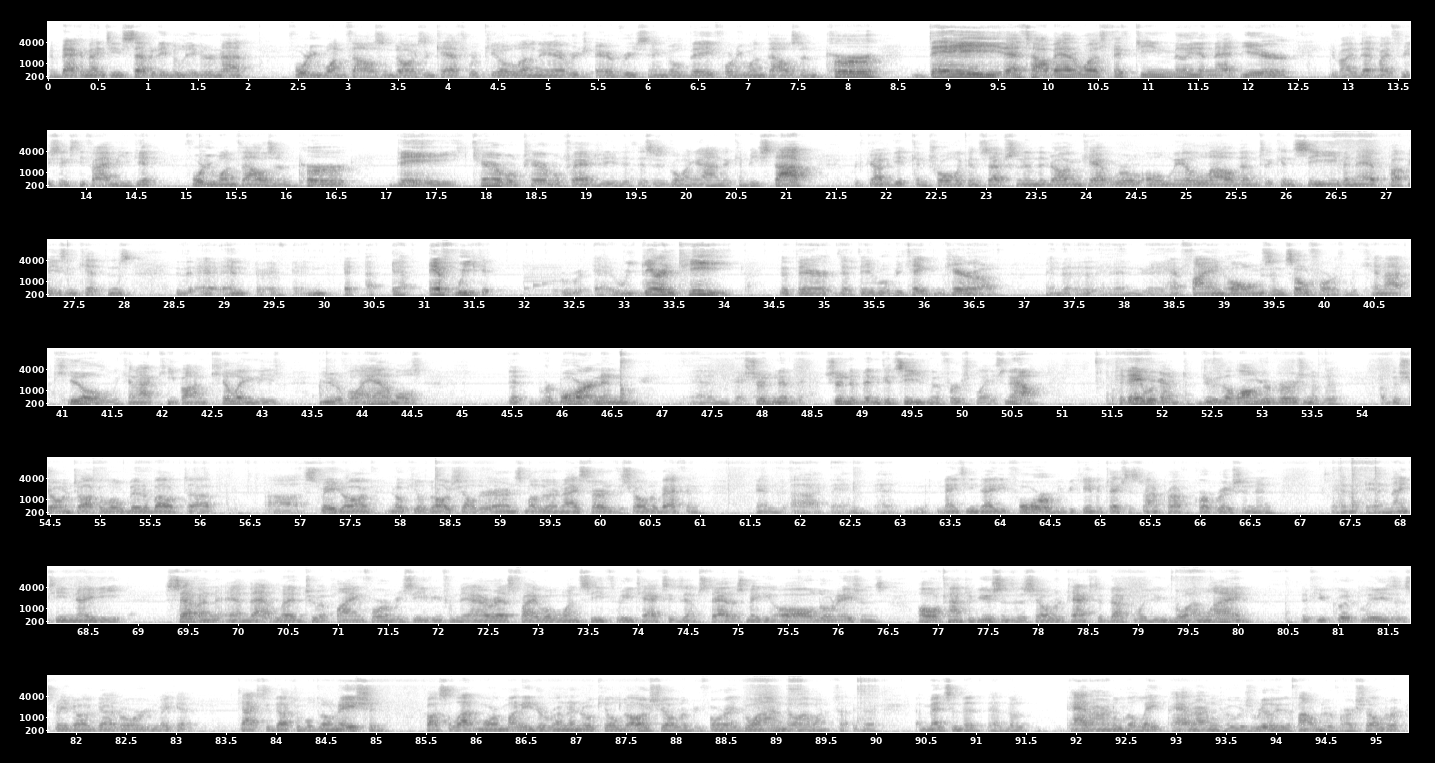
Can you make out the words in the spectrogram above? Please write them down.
And back in 1970, believe it or not, 41,000 dogs and cats were killed on the average every single day. 41,000 per day. That's how bad it was. 15 million that year. Divide that by 365, you get 41,000 per day. Terrible, terrible tragedy that this is going on. It can be stopped. We've got to get control of conception in the dog and cat world. Only allow them to conceive and have puppies and kittens. And, and, and if we we guarantee that they're that they will be taken care of and and have fine homes and so forth. We cannot kill. We cannot keep on killing these beautiful animals that were born and and shouldn't have shouldn't have been conceived in the first place. Now, today we're going to do the longer version of the of the show and talk a little bit about uh, uh, stray dog, no kill dog shelter. Erin's mother and I started the shelter back in in, uh, in 1994. We became a Texas nonprofit corporation and in, in 1997, and that led to applying for and receiving from the IRS 501c3 tax exempt status, making all donations all contributions to the shelter tax deductible. You can go online, if you could please, at straydog.org and make a tax deductible donation. Costs a lot more money to run a no-kill dog shelter. Before I go on, though, I want to uh, mention that uh, the Pat Arnold, the late Pat Arnold, who was really the founder of our shelter,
